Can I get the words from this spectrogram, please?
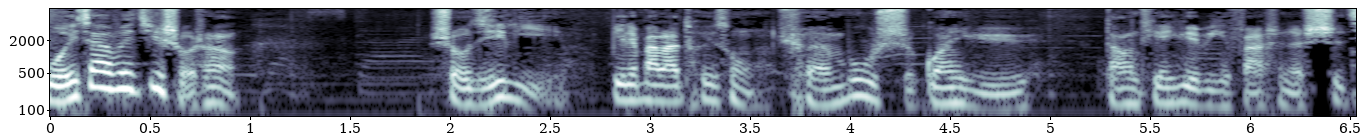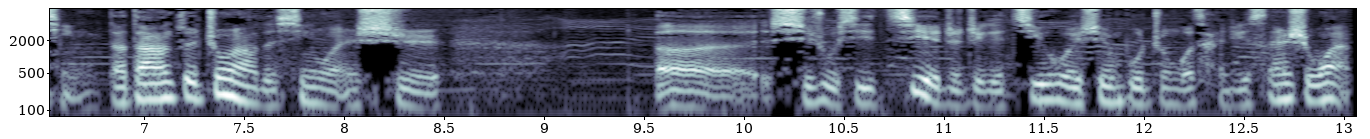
我一下飞机，手上手机里哔哩吧啦推送，全部是关于当天阅兵发生的事情。那当然，最重要的新闻是，呃，习主席借着这个机会宣布中国裁军三十万，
